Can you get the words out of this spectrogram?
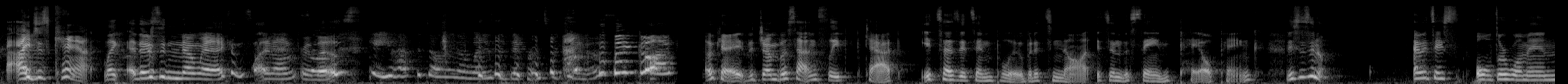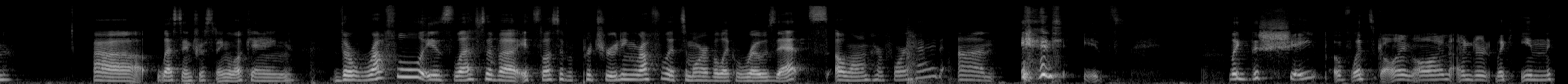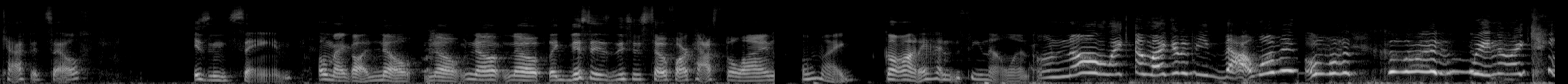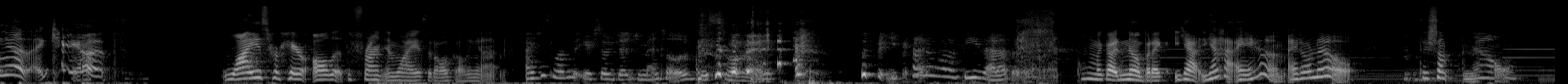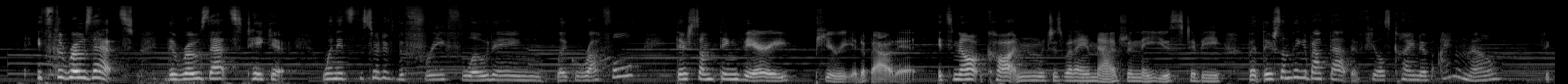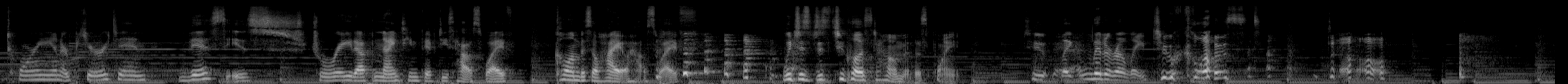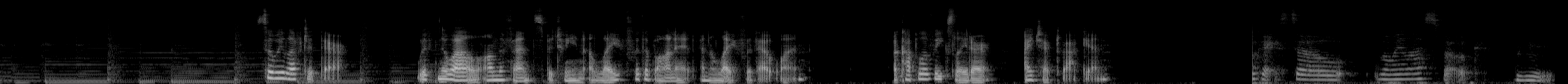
I just can't. Like, there's no way I can sign on for this. Okay, you have to tell me though what is the difference between us. oh my god. Okay, the jumbo satin sleep cap. It says it's in blue, but it's not. It's in the same pale pink. This is an, I would say, older woman, uh, less interesting looking. The ruffle is less of a, it's less of a protruding ruffle. It's more of a like rosettes along her forehead. Um, and it's like the shape of what's going on under, like in the cap itself is insane. Oh my god, no, no, no, no. Like this is this is so far past the line. Oh my god, I hadn't seen that one. Oh no, like am I gonna be that woman? Oh my god. Wait, no, I can't. I can't. Why is her hair all at the front and why is it all going up? I just love that you're so judgmental of this woman. but you kind of want to be that other woman. Oh my god, no, but I yeah, yeah, I am. I don't know. There's some no. It's the rosettes. The rosettes take it when it's the sort of the free floating like ruffle, there's something very period about it. It's not cotton, which is what I imagine they used to be, but there's something about that that feels kind of, I don't know, Victorian or Puritan. This is straight up 1950s housewife, Columbus, Ohio housewife, which is just too close to home at this point. Too, like, literally too close to home. So we left it there, with Noelle on the fence between a life with a bonnet and a life without one. A couple of weeks later, I checked back in. Okay, so when we last spoke, Mm-hmm.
